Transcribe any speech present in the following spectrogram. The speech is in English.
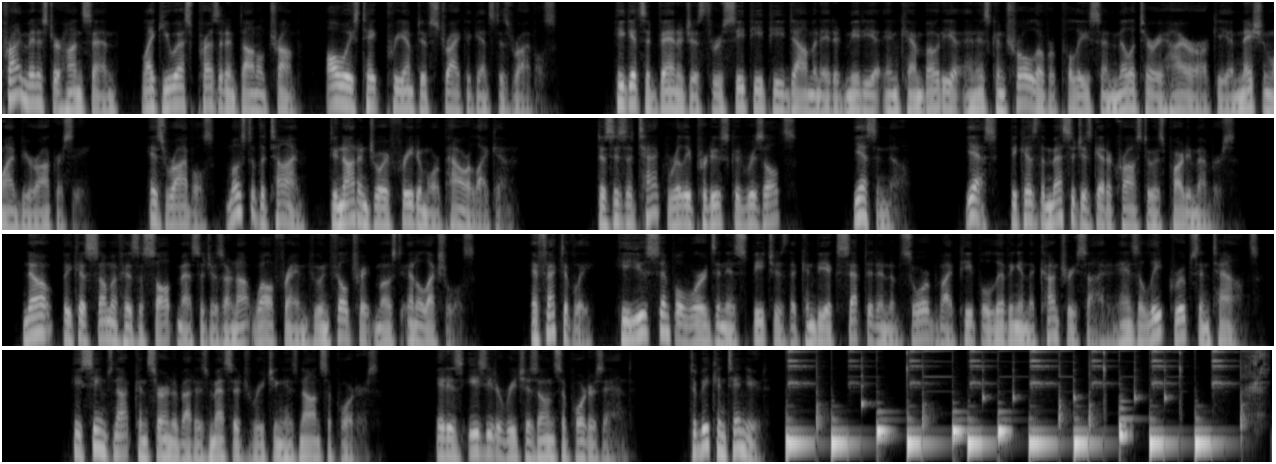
Prime Minister Hun Sen, like US President Donald Trump, always take preemptive strike against his rivals. He gets advantages through CPP dominated media in Cambodia and his control over police and military hierarchy and nationwide bureaucracy. His rivals, most of the time, do not enjoy freedom or power like him. Does his attack really produce good results? Yes and no. Yes, because the messages get across to his party members. No, because some of his assault messages are not well framed to infiltrate most intellectuals. Effectively, he used simple words in his speeches that can be accepted and absorbed by people living in the countryside and his elite groups in towns. He seems not concerned about his message reaching his non supporters. It is easy to reach his own supporters and to be continued.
